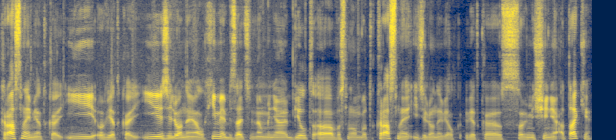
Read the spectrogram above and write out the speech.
красная метка и ветка, и зеленая алхимия обязательно. У меня билд э, в основном вот красная и зеленая ветка совмещение атаки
